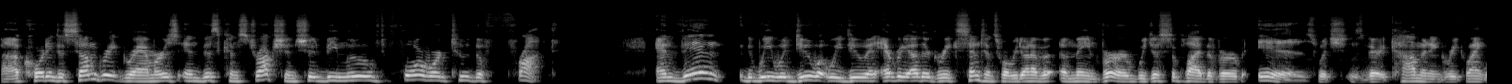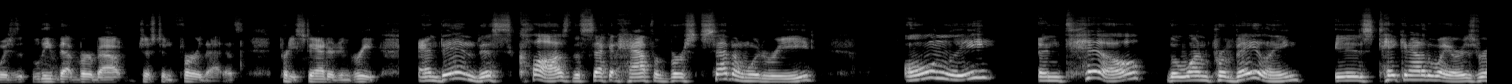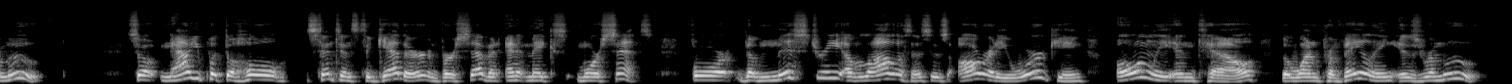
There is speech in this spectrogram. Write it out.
uh, according to some Greek grammars, in this construction should be moved forward to the front. And then we would do what we do in every other Greek sentence where we don't have a, main verb. We just supply the verb is, which is very common in Greek language. Leave that verb out, just infer that. That's pretty standard in Greek. And then this clause, the second half of verse 7, would read only until the one prevailing is taken out of the way or is removed. So now you put the whole sentence together in verse 7 and it makes more sense. For the mystery of lawlessness is already working only until the one prevailing is removed.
